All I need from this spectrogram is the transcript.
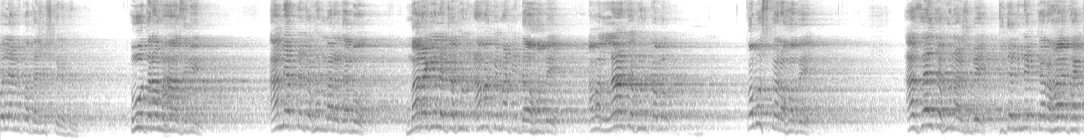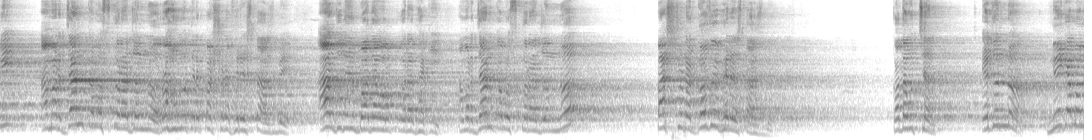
বলে আমি কথা শেষ করে ফেলব। মুহতারাম হাজরিন। আমি আপনি যখন মারা যাব, মারা গেলে যখন আমাকে মাটি দেওয়া হবে, আমার লাশ যখন কবজ করা হবে আজাল যখন আসবে, যদি আমি নেককার হয়ে থাকি, আমার জান কবজ করার জন্য রহমতের পাঁচশোটা ফেরেস্তা আসবে। আর যদি আমি বদামল করে থাকি, আমার জান কবজ করার জন্য পাঁচশোটা গজে ফেরেস্তা আসবে। কথা বুঝছেন? এজন্য নেকামল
